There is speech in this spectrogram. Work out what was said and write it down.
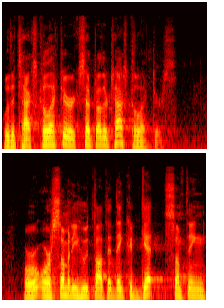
with a tax collector except other tax collectors or, or somebody who thought that they could get something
